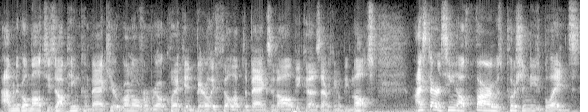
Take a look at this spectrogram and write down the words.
I'm going to go mulch these up. He can come back here, run over them real quick, and barely fill up the bags at all because everything will be mulched. I started seeing how far I was pushing these blades.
